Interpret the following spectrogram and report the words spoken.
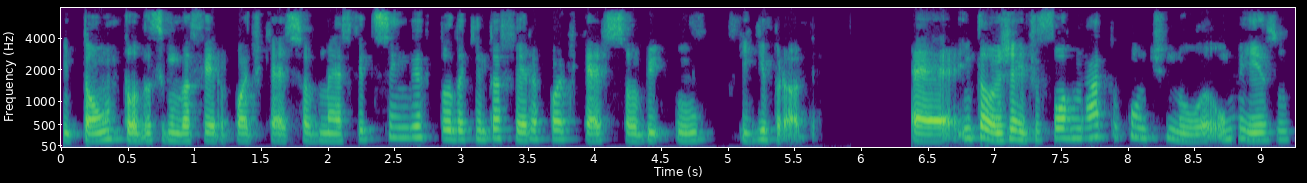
Então, toda segunda-feira, podcast sobre Masked Singer, toda quinta-feira, podcast sobre o Big Brother. É, então, gente, o formato continua o mesmo.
